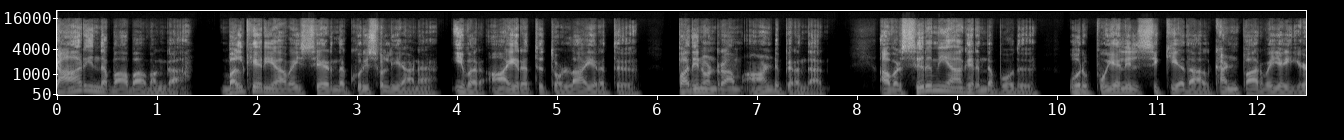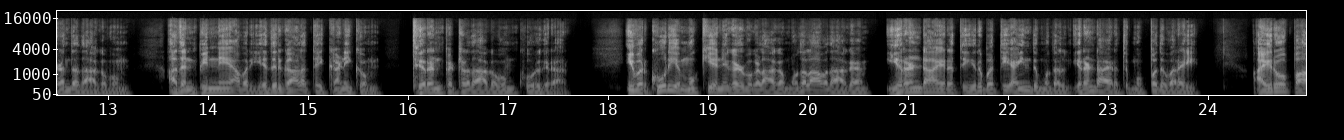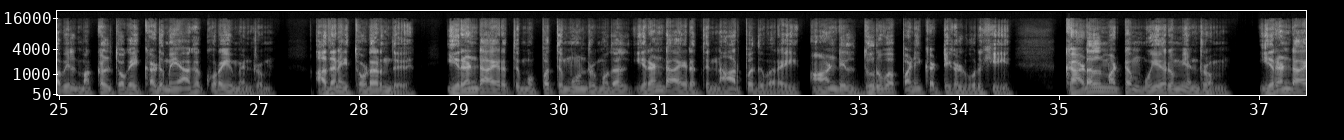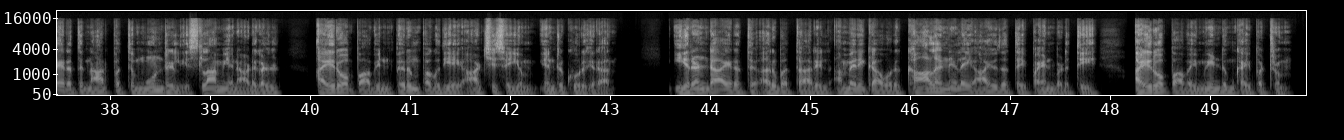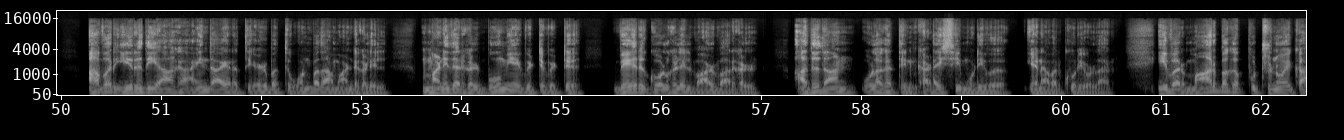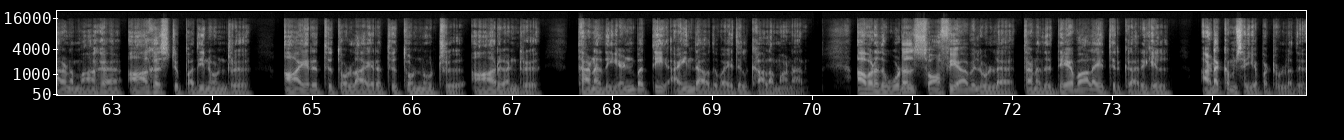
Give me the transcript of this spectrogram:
யார் இந்த பாபா வங்கா? பல்கேரியாவை சேர்ந்த குறிசொல்லியான இவர் ஆயிரத்து தொள்ளாயிரத்து பதினொன்றாம் ஆண்டு பிறந்தார். அவர் சிறுமியாக இருந்தபோது ஒரு புயலில் சிக்கியதால் கண் பார்வையை இழந்ததாகவும் அதன் பின்னே அவர் எதிர்காலத்தை கணிக்கும் திறன் பெற்றதாகவும் கூறுகிறார். இவர் கூறிய முக்கிய நிகழ்வுகளாக முதலாவதாக இரண்டாயிரத்து இருபத்தி ஐந்து முதல் இரண்டாயிரத்து முப்பது வரை ஐரோப்பாவில் மக்கள் தொகை கடுமையாக குறையும் என்றும் அதனைத் தொடர்ந்து இரண்டாயிரத்து முப்பத்து மூன்று முதல் இரண்டாயிரத்து நாற்பது வரை ஆண்டில் துருவ பனிக்கட்டிகள் உருகி கடல் மட்டம் உயரும் என்றும் இரண்டாயிரத்து நாற்பத்து மூன்றில் இஸ்லாமிய நாடுகள் ஐரோப்பாவின் பெரும் பகுதியை ஆட்சி செய்யும் என்று கூறுகிறார். இரண்டாயிரத்து அறுபத்தாறில் அமெரிக்கா ஒரு காலநிலை ஆயுதத்தை பயன்படுத்தி ஐரோப்பாவை மீண்டும் கைப்பற்றும். அவர் இறுதியாக ஐந்தாயிரத்து எழுபத்து ஒன்பதாம் ஆண்டுகளில் மனிதர்கள் பூமியை விட்டுவிட்டு வேறு கோள்களில் வாழ்வார்கள். அதுதான் உலகத்தின் கடைசி முடிவு என அவர் கூறியுள்ளார். இவர் மார்பக புற்றுநோய் காரணமாக ஆகஸ்ட் பதினொன்று ஆயிரத்து தொள்ளாயிரத்து தொன்னூற்று ஆறு அன்று தனது எண்பத்தி ஐந்தாவது வயதில் காலமானார். அவரது உடல் சோஃபியாவில் உள்ள தனது தேவாலயத்திற்கு அருகில் அடக்கம் செய்யப்பட்டுள்ளது.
